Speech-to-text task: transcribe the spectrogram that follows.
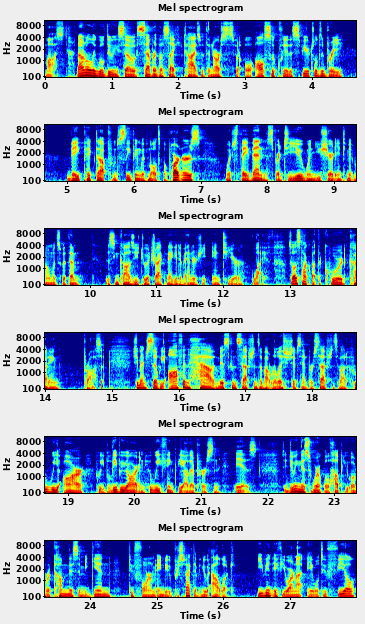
must. Not only will doing so sever the psychic ties with the narcissist, but it will also clear the spiritual debris they picked up from sleeping with multiple partners, which they then spread to you when you shared intimate moments with them. This can cause you to attract negative energy into your life. So let's talk about the cord cutting process. She mentions that we often have misconceptions about relationships and perceptions about who we are, who we believe we are, and who we think the other person is. So, doing this work will help you overcome this and begin to form a new perspective, a new outlook. Even if you are not able to feel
